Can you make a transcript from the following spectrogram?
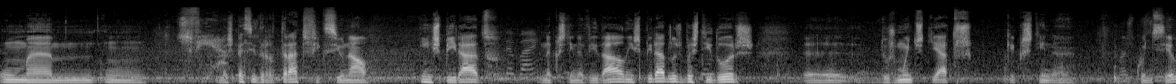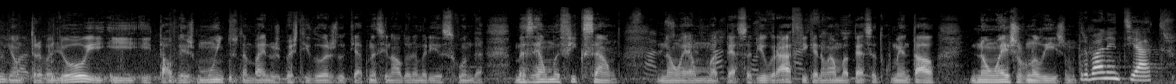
uma, um, uma espécie de retrato ficcional inspirado na Cristina Vidal, inspirado nos bastidores dos muitos teatros que a Cristina conheceu e onde trabalhou e, e, e, talvez muito também nos bastidores do Teatro Nacional Dona Maria II. Mas é uma ficção, não é uma peça biográfica, não é uma peça documental, não é jornalismo. Trabalho em teatro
